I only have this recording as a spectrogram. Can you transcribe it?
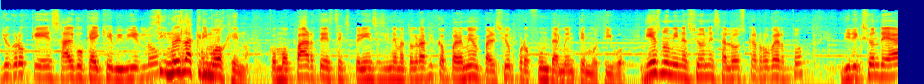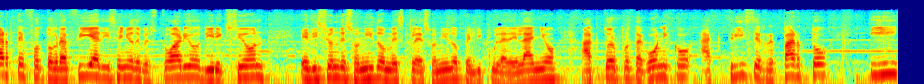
yo creo que es algo que hay que vivirlo. Sí, no es lacrimógeno. Como, parte de esta experiencia cinematográfica, para mí me pareció profundamente emotivo. Diez nominaciones al Oscar, Roberto. Dirección de arte, fotografía, diseño de vestuario, dirección, edición de sonido, mezcla de sonido, película del año, actor protagónico, actriz de reparto y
